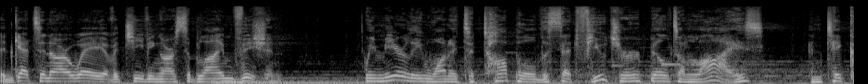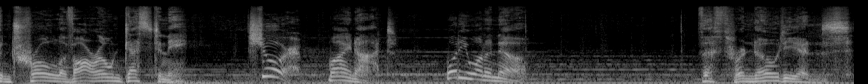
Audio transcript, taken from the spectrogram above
It gets in our way of achieving our sublime vision. We merely wanted to topple the set future built on lies and take control of our own destiny. Sure, why not? What do you want to know? The Threnodians.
